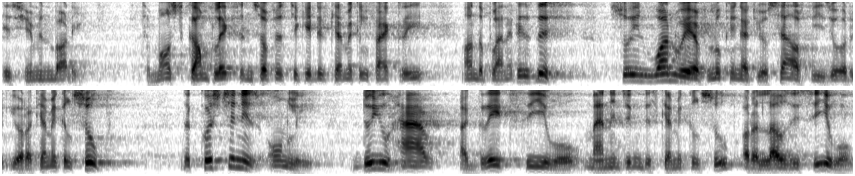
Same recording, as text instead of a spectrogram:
is human body. The most complex and sophisticated chemical factory on the planet is this. So in one way of looking at yourself is you're, you're a chemical soup. The question is only, do you have a great CEO managing this chemical soup or a lousy CEO?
